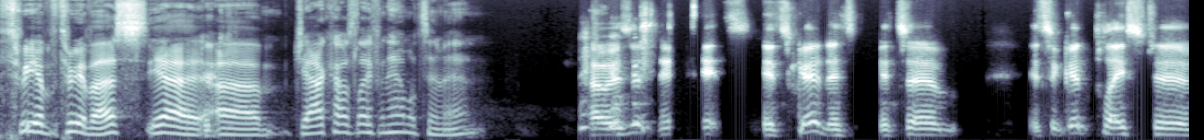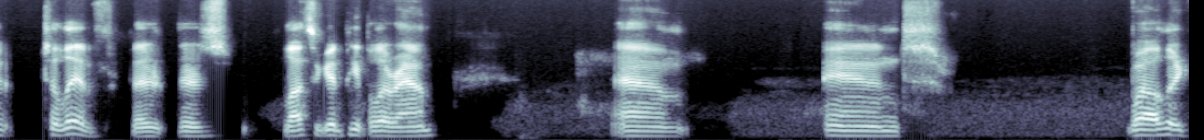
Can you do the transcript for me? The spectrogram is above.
Three of three of us. Yeah. Um, Jack, how's life in Hamilton, man? Oh, is it? it? It's it's good. It's it's a it's a good place to to live. There, there's lots of good people around. Um, and well, like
